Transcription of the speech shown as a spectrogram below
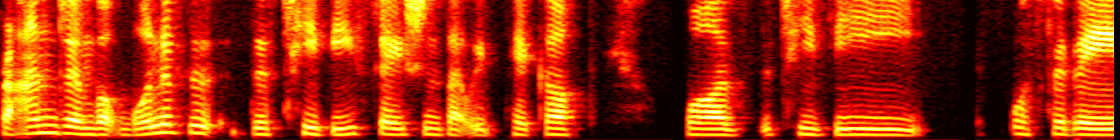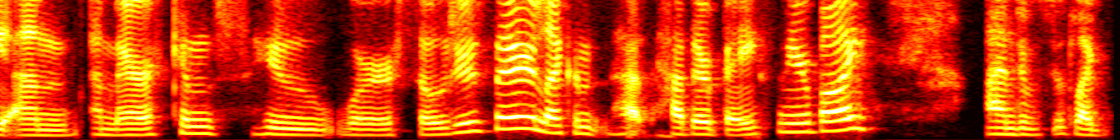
random. But one of the the TV stations that we'd pick up was the TV was for the um, Americans who were soldiers there, like and had, had their base nearby, and it was just like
